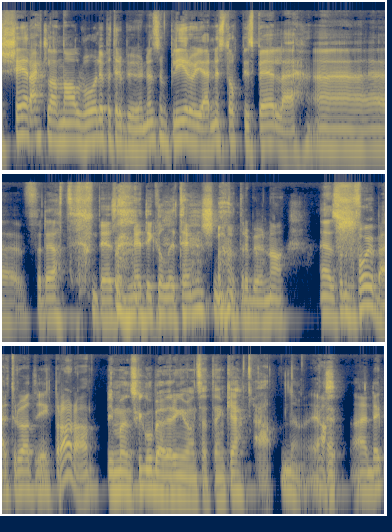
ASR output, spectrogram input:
skjer et eller annet alvorlig på tribunen, så blir det jo gjerne stopp i spillet. Uh, for det, at det er sånn medical attention på tribunen. Uh, så du får jo bare tro at det gikk bra, da. Vi må ønske god bedring uansett, tenker jeg. Ja, ja. Nei, Det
